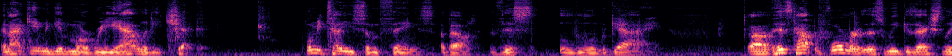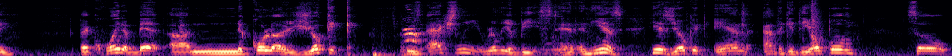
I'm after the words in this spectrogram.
And I came to give him a reality check. Let me tell you some things about this little guy. Uh, his top performer this week is actually by quite a bit, uh, Nikola Jokic, who's actually really a beast, and, and he has he has Jokic and Antetokounmpo, so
